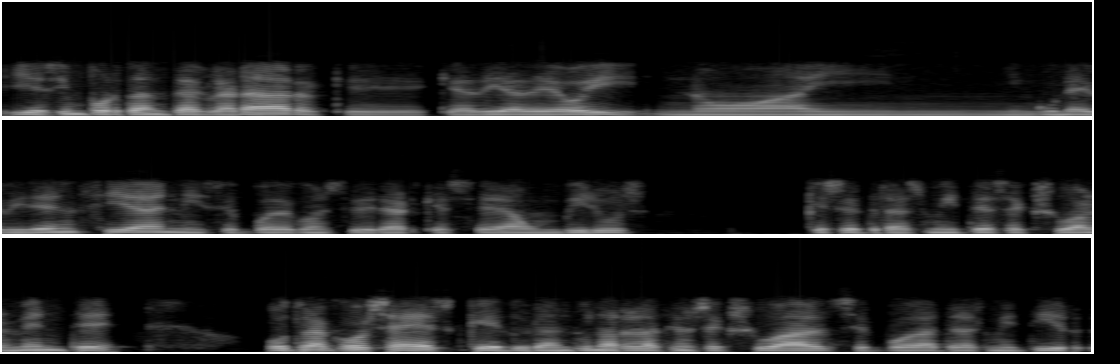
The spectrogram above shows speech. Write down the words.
y es importante aclarar que, que a día de hoy no hay ninguna evidencia ni se puede considerar que sea un virus que se transmite sexualmente otra cosa es que durante una relación sexual se pueda transmitir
